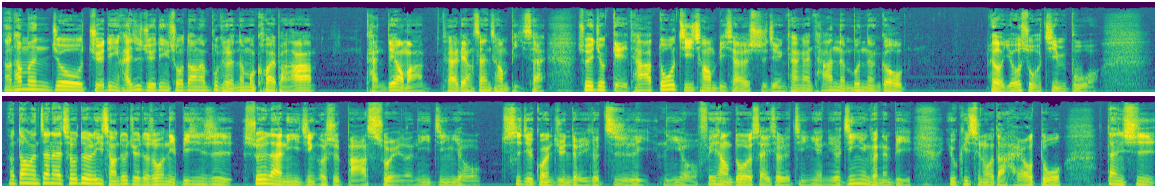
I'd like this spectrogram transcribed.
那他们就决定，还是决定说，当然不可能那么快把它。砍掉嘛，才两三场比赛，所以就给他多几场比赛的时间，看看他能不能够有有所进步哦。那当然，站在车队的立场就觉得说，你毕竟是虽然你已经二十八岁了，你已经有世界冠军的一个资历，你有非常多的赛车的经验，你的经验可能比 Yuki t s u n d a 还要多，但是。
